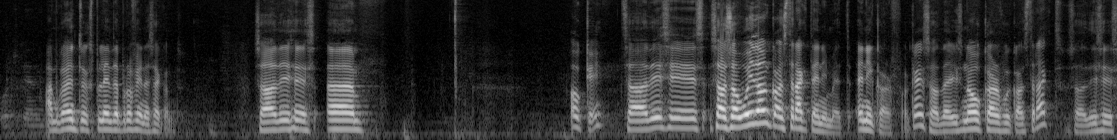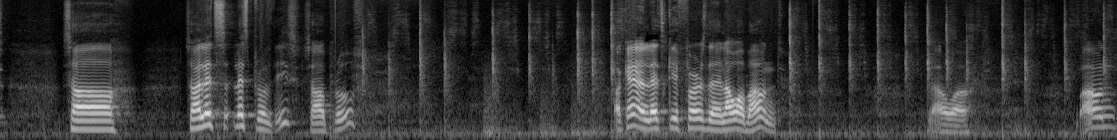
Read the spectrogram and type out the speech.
prove it? I'm going to explain the proof in a second. So this is um, okay. So this is so so we don't construct any met any curve. Okay, so there is no curve we construct. So this is so so let's let's prove this. So I'll prove. Okay, and let's give first the lower bound. Lower bound.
